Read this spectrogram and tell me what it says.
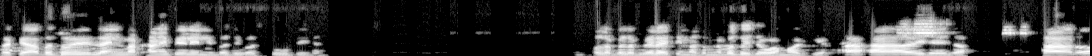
બાકી આ બધું લાઈનમાં ખાણી પીણી બધી વસ્તુ ઊભી છે અલગ અલગ વેરાયટીમાં તમને બધું જોવા મળશે. આ આ આવી જાય થાર હો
